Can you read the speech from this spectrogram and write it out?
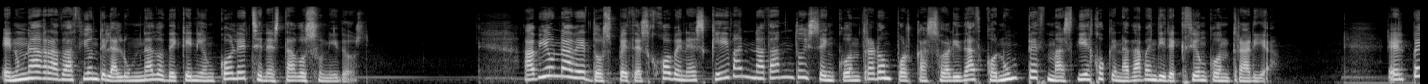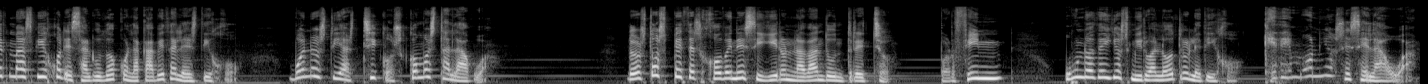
en una graduación del alumnado de Kenyon College en Estados Unidos. Había una vez dos peces jóvenes que iban nadando y se encontraron por casualidad con un pez más viejo que nadaba en dirección contraria. El pez más viejo les saludó con la cabeza y les dijo, Buenos días chicos, ¿cómo está el agua? Los dos peces jóvenes siguieron nadando un trecho. Por fin, uno de ellos miró al otro y le dijo, ¿qué demonios es el agua?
